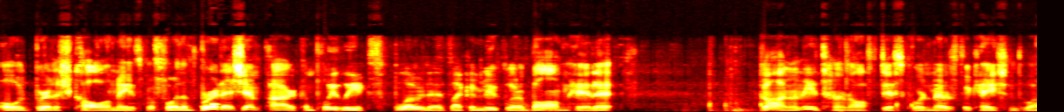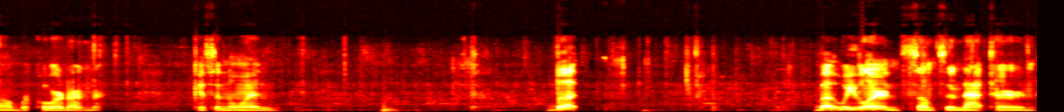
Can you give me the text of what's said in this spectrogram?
Old British colonies before the British Empire completely exploded like a nuclear bomb hit it. God, I need to turn off Discord notifications while I'm recording. It Gets annoying. But but we learned something that turn.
